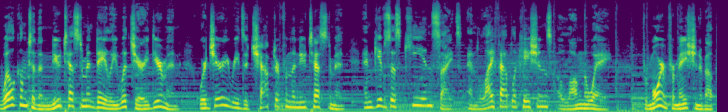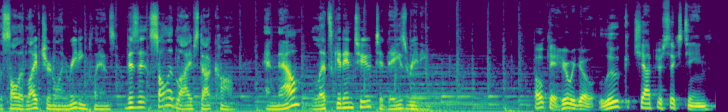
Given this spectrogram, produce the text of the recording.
Welcome to the New Testament Daily with Jerry Dirmann, where Jerry reads a chapter from the New Testament and gives us key insights and life applications along the way. For more information about the Solid Life Journal and reading plans, visit solidlives.com. And now, let's get into today's reading. Okay, here we go. Luke chapter 16,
